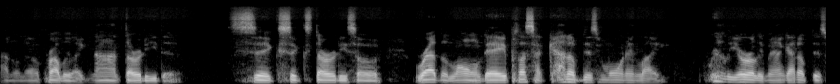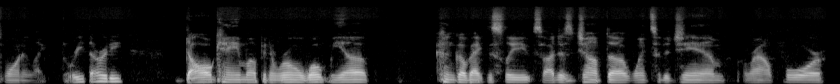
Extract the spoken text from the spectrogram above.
I don't know, probably like nine thirty to six six thirty. So rather long day. Plus, I got up this morning like really early, man. I got up this morning like 3:30. Dog came up in the room, woke me up. Couldn't go back to sleep, so I just jumped up, went to the gym around four,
